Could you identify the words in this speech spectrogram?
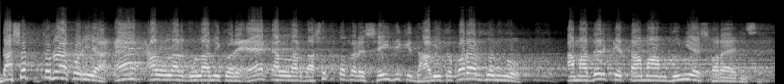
দাসত্ব না করিয়া এক আল্লাহর গোলামি করে, এক আল্লাহর দাসত্ব করে, সেই দিকে ধাবিত করার জন্য আমাদেরকে তামাম দুনিয়ায় সরায় দিছে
